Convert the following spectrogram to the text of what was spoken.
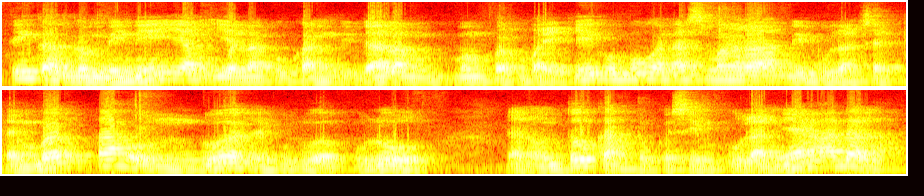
tingkah Gemini yang ia lakukan di dalam memperbaiki hubungan asmara di bulan September tahun 2020. Dan untuk kartu kesimpulannya adalah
